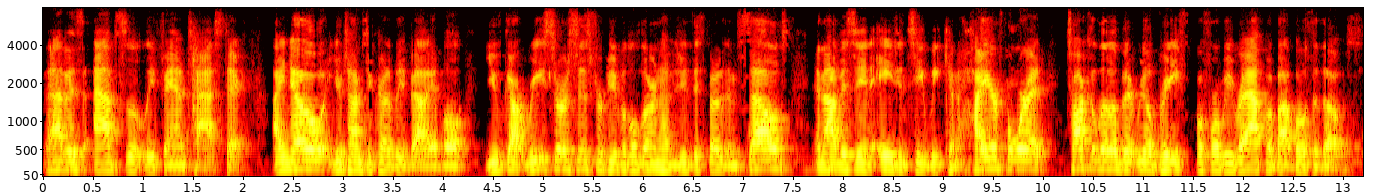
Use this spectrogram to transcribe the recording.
that is absolutely fantastic I know your time's incredibly valuable. You've got resources for people to learn how to do this better themselves, and obviously an agency we can hire for it. Talk a little bit, real brief, before we wrap about both of those.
